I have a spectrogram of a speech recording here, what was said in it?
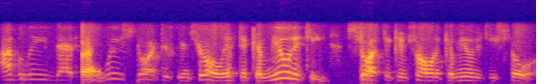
I believe that Right. if we start to control, if the community starts to control the community store,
